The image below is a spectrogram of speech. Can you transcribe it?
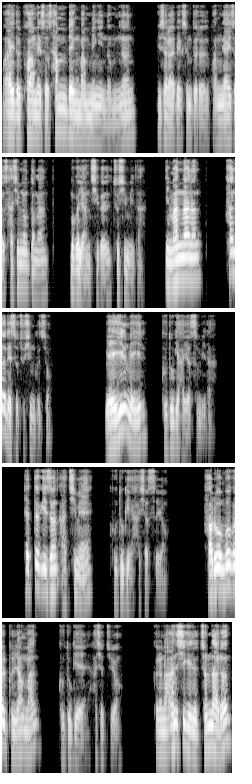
아이들 포함해서 300만 명이 넘는 이스라엘 백성들을 광야에서 40년 동안 먹을 양식을 주십니다. 이 만나는 하늘에서 주신 거죠. 매일매일 거두게 하였습니다. 해 뜨기 전 아침에 거두게 하셨어요. 하루 먹을 분량만 거두게 하셨지요. 그러나 안식일 전날은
